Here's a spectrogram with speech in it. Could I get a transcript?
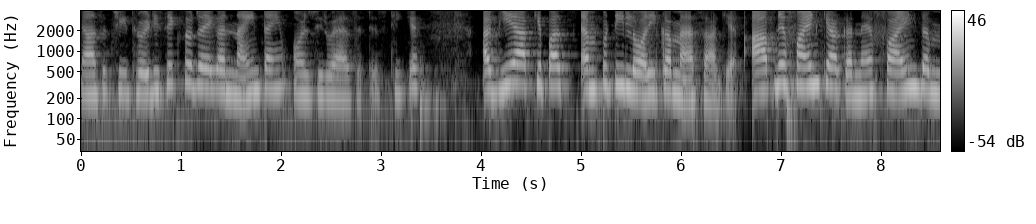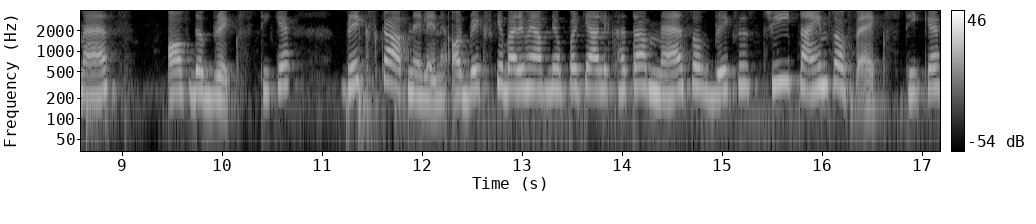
यहाँ से थ्री थर्टी सिक्स हो जाएगा नाइन टाइम और ज़ीरो एज इट इज़ ठीक है? अब ये आपके पास एम्पटी लॉरी का मैस आ गया। आपने फाइंड क्या करना है? Find the mass of the bricks ठीक है? ब्रिक्स का आपने लेना है। और ब्रिक्स के बारे में आपने ऊपर क्या लिखा था? Mass of bricks is three times of X ठीक है?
